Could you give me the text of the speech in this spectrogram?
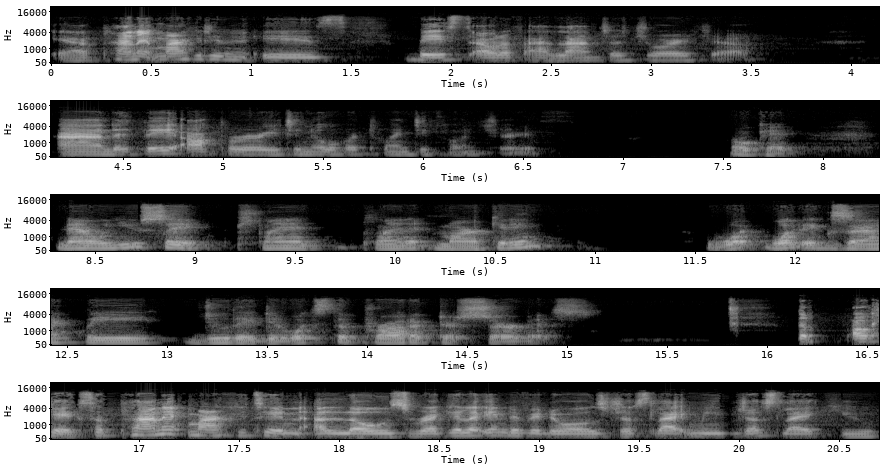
Yeah, PlanNet Marketing is based out of Atlanta, Georgia, and they operate in over 20 countries. Okay. Now, when you say PlanNet, PlanNet Marketing, what, what exactly do they do? What's the product or service? The, okay, so PlanNet Marketing allows regular individuals just like me, just like you,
